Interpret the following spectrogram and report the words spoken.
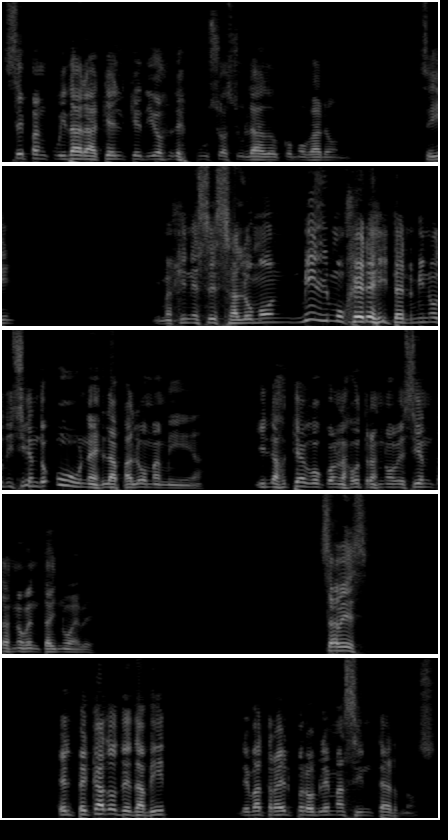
Sepan cuidar a aquel que Dios les puso a su lado como varón. ¿Sí? Imagínese Salomón, mil mujeres y terminó diciendo, una es la paloma mía. ¿Y las que hago con las otras 999? ¿Sabes? El pecado de David le va a traer problemas internos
